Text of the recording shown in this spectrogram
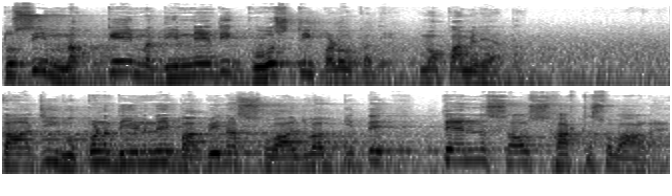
ਤੁਸੀਂ ਮੱਕੇ ਮਦੀਨੇ ਦੀ ਗੋਸ਼ਟੀ ਪੜੋ ਕਦੇ, ਮੌਕਾ ਮਿਲਿਆ ਤੇ। ਕਾਜੀ ਰੁਕਣਦੀਨ ਨੇ ਬਾਬੇ ਨਾਲ ਸਵਾਲ ਜਵਾਬ ਕੀਤੇ 360 ਸਵਾਲ ਹੈ।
